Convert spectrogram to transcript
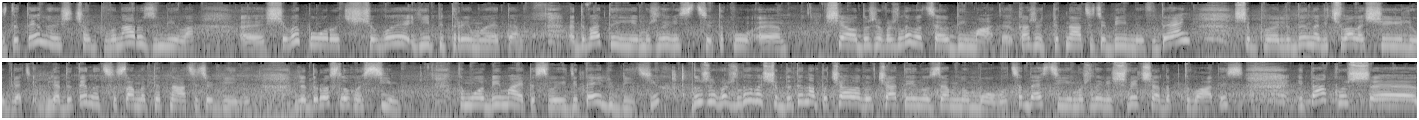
з дитиною, щоб вона розуміла, що ви поруч, що ви її підтримуєте, давати їй можливість таку. е, Ще дуже важливо це обіймати. Кажуть 15 обіймів в день, щоб людина відчувала, що її люблять. Для дитини це саме 15 обіймів, для дорослого 7. Тому обіймайте своїх дітей, любіть їх. Дуже важливо, щоб дитина почала вивчати іноземну мову. Це дасть їй можливість швидше адаптуватись і також е,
